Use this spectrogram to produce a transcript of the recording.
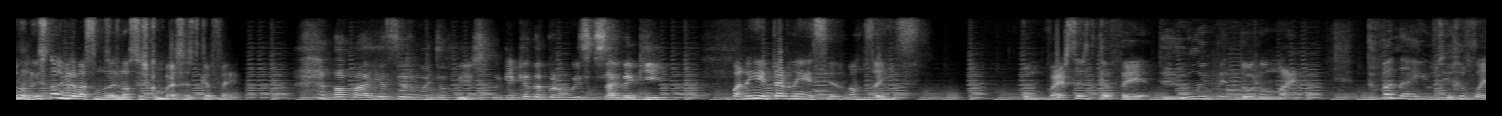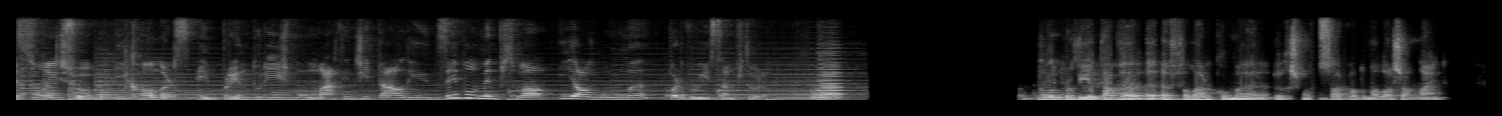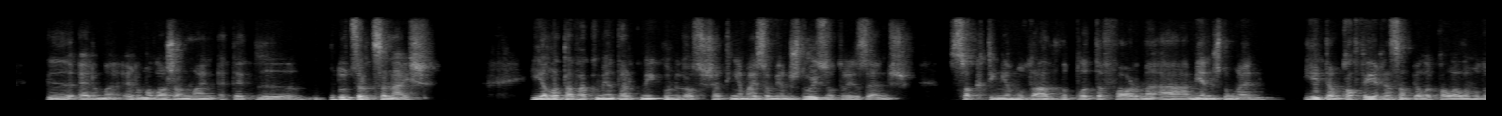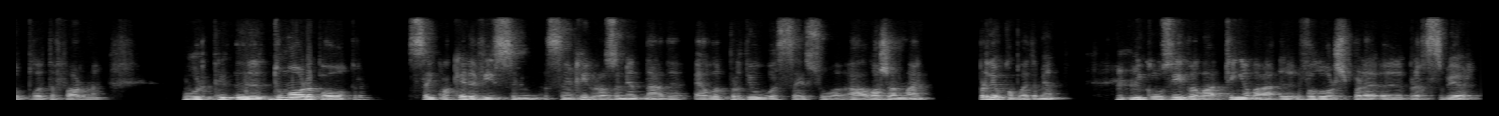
Oh Nuno, e se nós gravássemos as nossas conversas de café? Oh pá, ia ser muito fixe, porque é cada parboice que sai daqui. Pá, nem é tarde nem é cedo, vamos a isso. Conversas de café de um empreendedor online. Devaneios e reflexões sobre e-commerce, empreendedorismo, marketing digital e desenvolvimento pessoal e alguma parvoíça à mistura. No outro dia estava a, a falar com uma responsável de uma loja online que era uma, era uma loja online até de produtos artesanais. E ela estava a comentar comigo que o negócio já tinha mais ou menos dois ou três anos, só que tinha mudado de plataforma há menos de um ano. E então, qual foi a razão pela qual ela mudou de plataforma? Porque eh, de uma hora para outra, sem qualquer aviso, sem, sem rigorosamente nada, ela perdeu o acesso à loja online. Perdeu completamente. Uhum. Inclusive, lá, tinha lá uh, valores para, uh, para receber,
